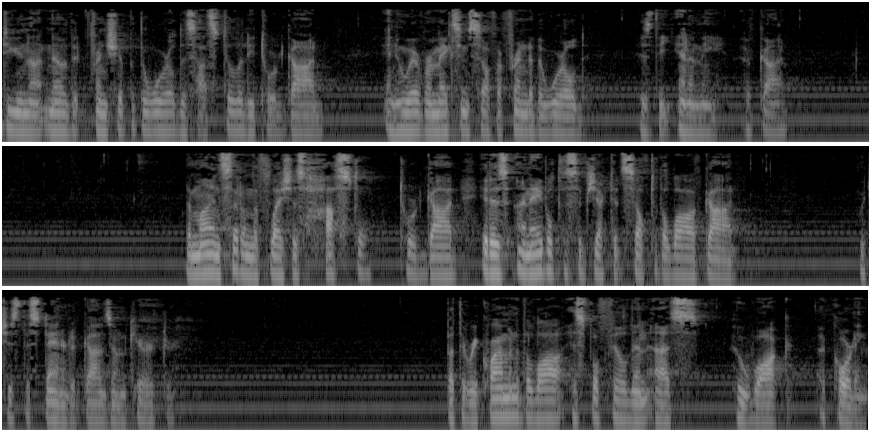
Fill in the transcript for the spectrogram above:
do you not know that friendship with the world is hostility toward God? And whoever makes himself a friend of the world is the enemy of God. The mind set on the flesh is hostile toward God. It is unable to subject itself to the law of God, which is the standard of God's own character. But the requirement of the law is fulfilled in us who walk according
